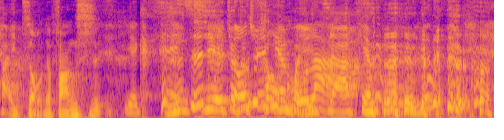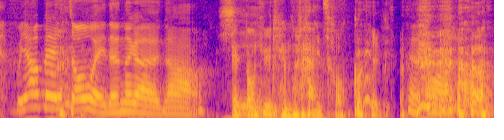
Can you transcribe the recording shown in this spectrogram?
快走的方式，也可以直接就甜不辣，甜不 不要被周围的那个你知道？哎、欸，东区甜不辣也超贵的。哦、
